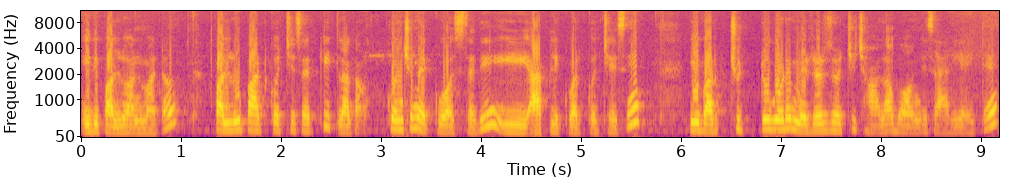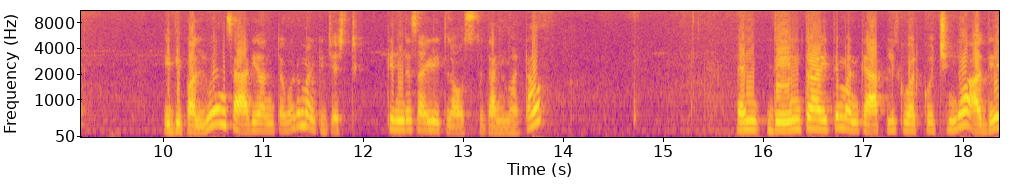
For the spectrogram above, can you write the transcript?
ఇది పళ్ళు అనమాట పళ్ళు పాటుకు వచ్చేసరికి ఇట్లాగా కొంచెం ఎక్కువ వస్తుంది ఈ యాప్లిక్ వర్క్ వచ్చేసి. ఈ వర్క్ చుట్టూ కూడా మిర్రర్స్ వచ్చి చాలా బాగుంది శారీ అయితే. ఇది పళ్ళు అండ్ శారీ అంతా కూడా మనకి జస్ట్ కింద సైడ్ ఇట్లా వస్తుంది అనమాట అండ్ దేంతో అయితే మనకి యాప్లిక్ వర్క్ వచ్చిందో అదే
